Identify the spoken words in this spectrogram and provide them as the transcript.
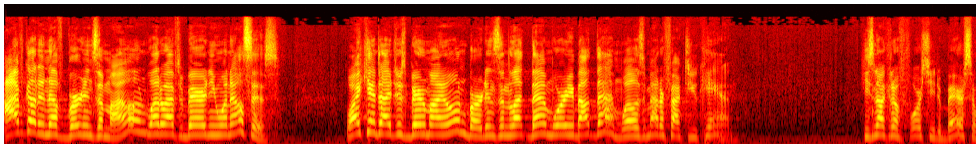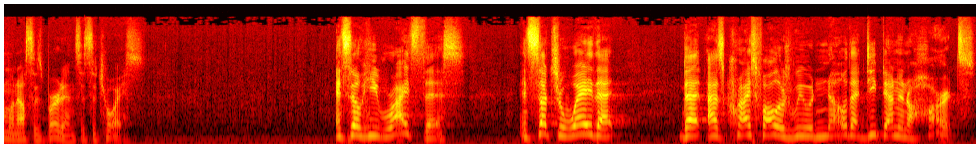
I've got enough burdens of my own. Why do I have to bear anyone else's? Why can't I just bear my own burdens and let them worry about them? Well, as a matter of fact, you can. He's not going to force you to bear someone else's burdens, it's a choice. And so he writes this in such a way that, that as Christ followers, we would know that deep down in our hearts,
